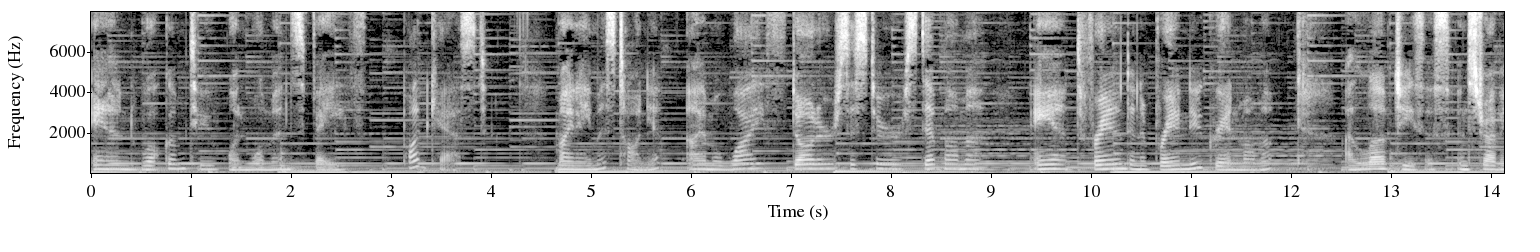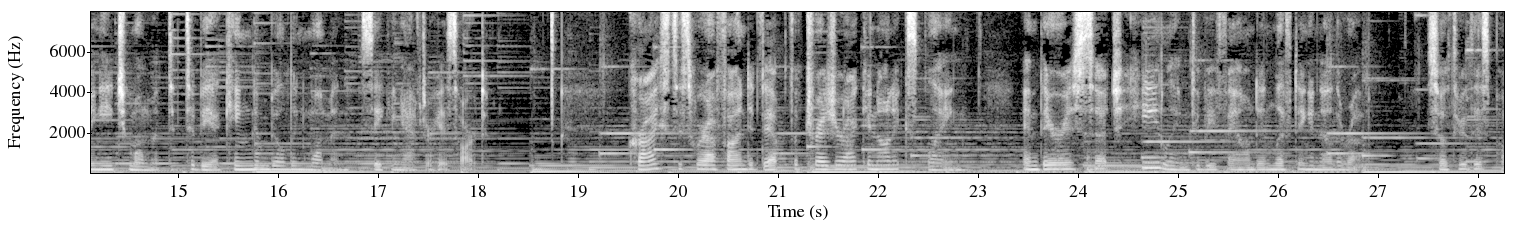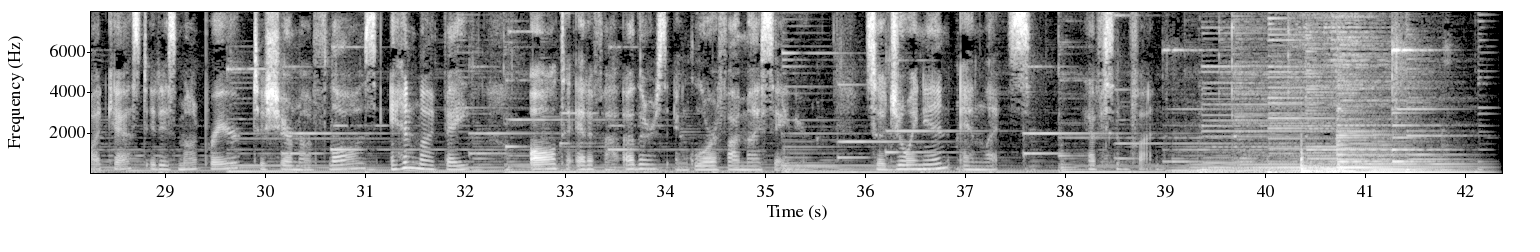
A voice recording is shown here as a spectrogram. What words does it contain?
and welcome to One Woman's Faith podcast. My name is Tanya. I am a wife, daughter, sister, stepmama, aunt, friend, and a brand new grandmama. I love Jesus and striving each moment to be a kingdom building woman seeking after his heart. Christ is where I find a depth of treasure I cannot explain, and there is such healing to be found in lifting another up. So, through this podcast, it is my prayer to share my flaws and my faith, all to edify others and glorify my Savior. So, join in and let's have some fun.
